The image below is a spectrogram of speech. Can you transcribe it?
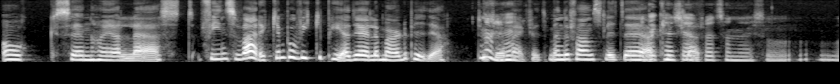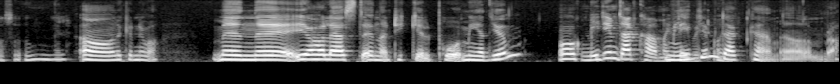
Och sen har jag läst, finns varken på Wikipedia eller Murderpedia. Tycker jag är märkligt. Men det fanns lite Men det artiklar. kanske är för att han är så, var så ung eller? Ja, det kan det vara. Men eh, jag har läst en artikel på Medium. Och Medium.com, my. Medium.com, ja de är bra.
